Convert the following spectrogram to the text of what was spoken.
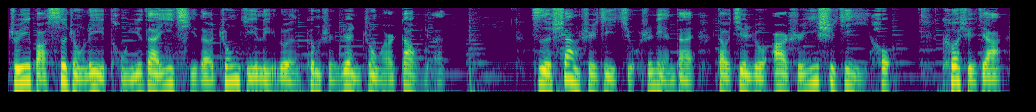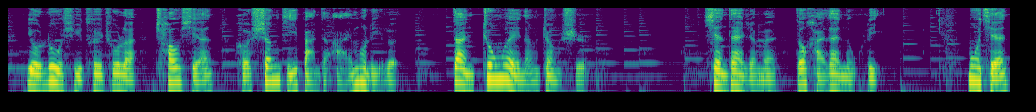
至于把四种力统一在一起的终极理论，更是任重而道远。自上世纪九十年代到进入二十一世纪以后，科学家又陆续推出了超弦和升级版的 M 理论，但终未能证实。现在人们都还在努力。目前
